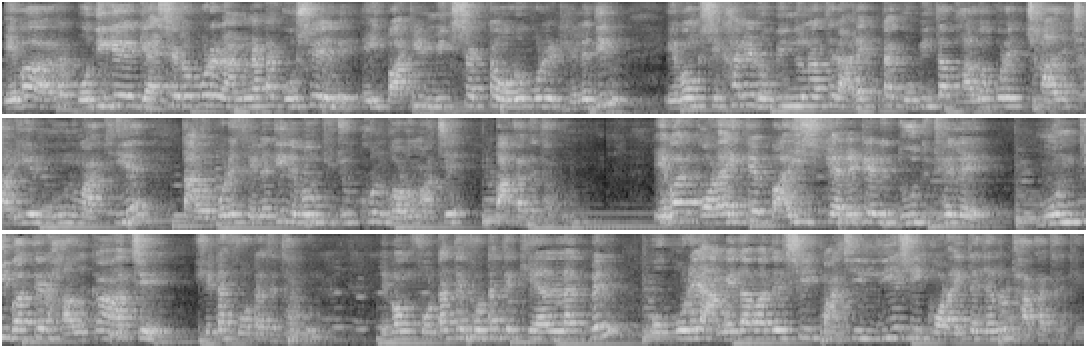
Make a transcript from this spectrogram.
এবার ওদিকে গ্যাসের ওপরে রান্নাটা কষে এলে এই বাটির মিক্সচারটা ওর উপরে ঢেলে দিন এবং সেখানে রবীন্দ্রনাথের আরেকটা কবিতা ভালো করে ছাল ছাড়িয়ে নুন মাখিয়ে তার উপরে ফেলে দিন এবং কিছুক্ষণ গরম আছে পাকাতে থাকুন। এবার কড়াইতে বাইশ ক্যারেটের দুধ ঢেলে মন কি বাতের হালকা আছে সেটা ফোটাতে থাকুন এবং ফোটাতে ফোটাতে খেয়াল রাখবেন ওপরে আমেদাবাদের সেই পাঁচিল দিয়ে সেই কড়াইটা যেন ঢাকা থাকে।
